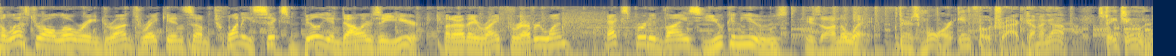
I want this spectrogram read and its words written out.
Cholesterol lowering drugs rake in some $26 billion a year. But are they right for everyone? Expert advice you can use is on the way. There's more InfoTrack coming up. Stay tuned.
